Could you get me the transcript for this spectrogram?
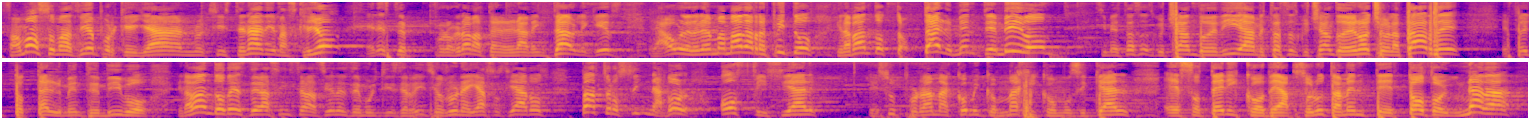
Famoso más bien porque ya no existe nadie más que yo en este programa tan lamentable que es La Hora de la Mamada, repito, grabando totalmente en vivo. Si me estás escuchando de día, me estás escuchando de noche o en la tarde, estoy totalmente en vivo, grabando desde las instalaciones de Multiservicios Luna y Asociados, patrocinador oficial de su programa cómico, mágico, musical, esotérico de absolutamente todo y nada,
